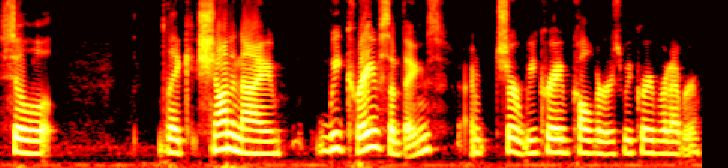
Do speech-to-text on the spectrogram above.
So, like Shaun and I, we crave some things. I'm sure we crave Culver's, we crave whatever.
